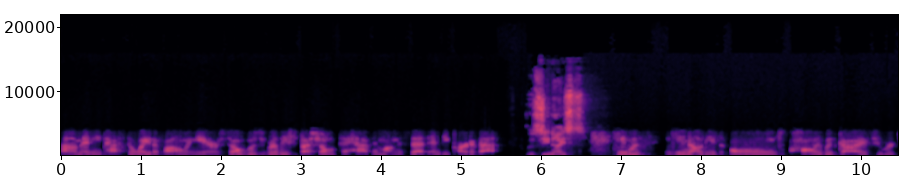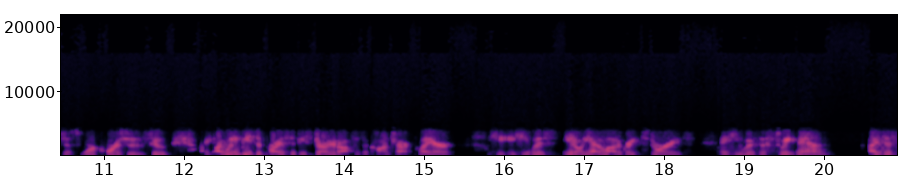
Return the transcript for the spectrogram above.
um, and he passed away the following year. So it was really special to have him on the set and be part of that. Was he nice? He was, you know, these old Hollywood guys who were just workhorses. Who I, I wouldn't be surprised if he started off as a contract player. He he was, you know, he had a lot of great stories. And he was a sweet man. I just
